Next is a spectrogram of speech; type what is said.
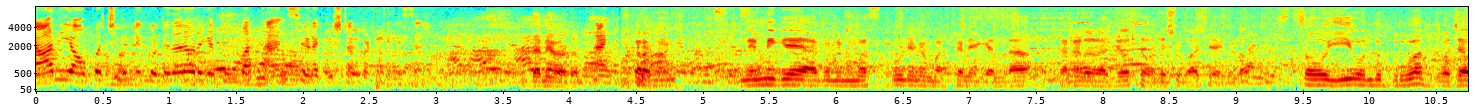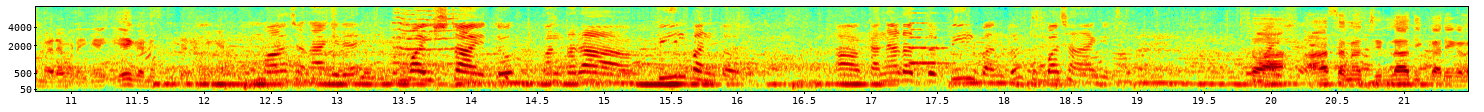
ಯಾರು ಈ ಆಪರ್ಚುನಿಟಿ ಕೊಟ್ಟಿದ್ದಾರೆ, ಅವರಿಗೆ ತುಂಬಾ ಥ್ಯಾಂಕ್ಸ್ ಹೇಳಕ್ ಇಷ್ಟಪಡ್ತೀನಿ ಸರ್. ಧನ್ಯವಾದ. ನಮಸ್ಕಾರ ಮ್ಯಾಮ್ ನಿಮಗೆ ಹಾಗೂ ನಿಮ್ಮ ಸ್ಕೂಲಿನ ಮಕ್ಕಳಿಗೆಲ್ಲ ಕನ್ನಡ ರಾಜ್ಯೋತ್ಸವದ ಶುಭಾಶಯಗಳು. ಸೊ ಈ ಒಂದು ಬೃಹತ್ ಧ್ವಜ ಮೆರವಣಿಗೆ ಹೇಗೆ ಅನಿಸ್ತಿದೆ ನಿಮಗೆ? ತುಂಬ ಚೆನ್ನಾಗಿದೆ. ತುಂಬ ಇಷ್ಟ ಆಯಿತು. ಒಂಥರ ಫೀಲ್ ಬಂತು ಅದು. ಆ, ಕನ್ನಡದ್ದು ಫೀಲ್ ಬಂತು. ತುಂಬ ಚೆನ್ನಾಗಿತ್ತು. ಸೊ ಹಾಸನ ಜಿಲ್ಲಾಧಿಕಾರಿಗಳ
